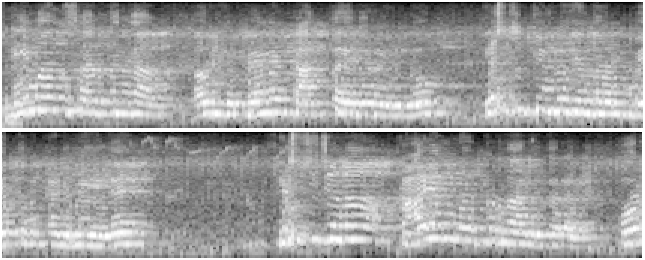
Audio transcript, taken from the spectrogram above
ನಿಯಮಾನುಸಾರದಂಗ ಅವರಿಗೆ ಪೇಮೆಂಟ್ ಆಗ್ತಾ ಇದ್ದಾರೆ ಇವರು. ಎಷ್ಟು ತಿಂಗಳಿಂದ ಅವ್ರಿಗೆ ವೇತನ ಕಡಿಮೆ ಇದೆ? ಎಷ್ಟು ಜನ ಕಾಯಂ ನೌಕರದಾರಿದ್ದಾರೆ ಪೌರ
